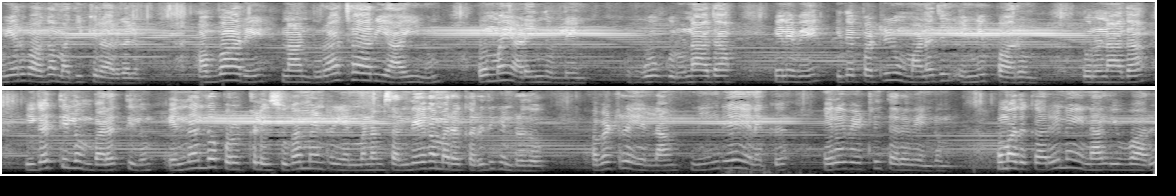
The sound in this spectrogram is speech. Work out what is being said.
உயர்வாக மதிக்கிறார்கள். அவ்வாறே நான் துராச்சாரி ஆயினும் உம்மை அடைந்துள்ளேன். ஓ குருநாதா எனவே இதை பற்றி உம் மனதில் எண்ணிப்பாரும் குருநாதா இகத்திலும் பரத்திலும் எந்தெந்த பொருட்களை சுகம் என்று என் மனம் சந்தேகமர கருதுகின்றதோ அவற்றையெல்லாம் நீரே எனக்கு நிறைவேற்றி தர வேண்டும். உமது கருணையினால் இவ்வாறு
